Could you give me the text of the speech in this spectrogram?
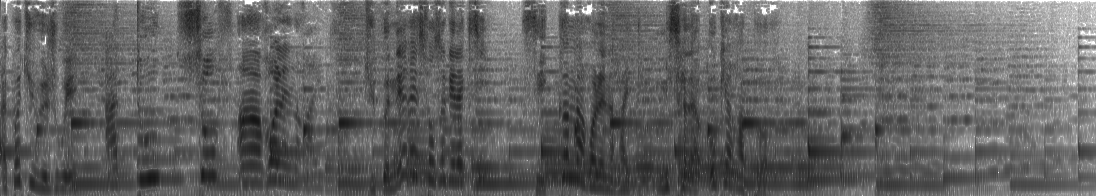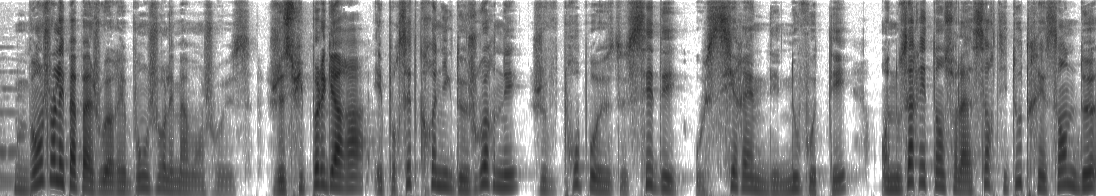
À quoi tu veux jouer? À tout sauf à un roll and ride. Tu connais Race for the Galaxy? C'est comme un roll and ride, mais ça n'a aucun rapport. Bonjour les papas joueurs et bonjour les mamans joueuses. Je suis Paul Gara et pour cette chronique de joueurs nés, je vous propose de céder aux sirènes des nouveautés en nous arrêtant sur la sortie toute récente de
